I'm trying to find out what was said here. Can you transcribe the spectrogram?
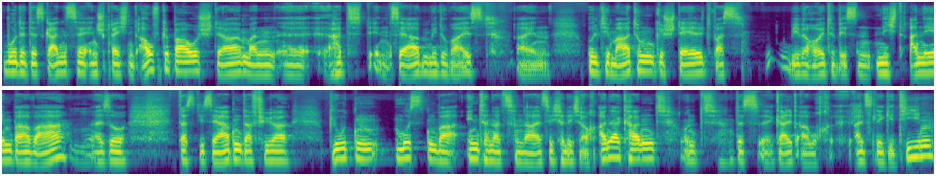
wurde das Ganze entsprechend aufgebauscht. Ja, man äh, hat den Serben, wie du weißt, ein Ultimatum gestellt, was wie wir heute wissen, nicht annehmbar war. Also, dass die Serben dafür bluten mussten, war international sicherlich auch anerkannt und das äh, galt auch als legitim,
